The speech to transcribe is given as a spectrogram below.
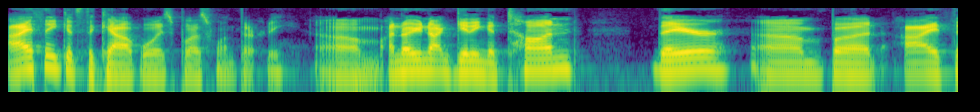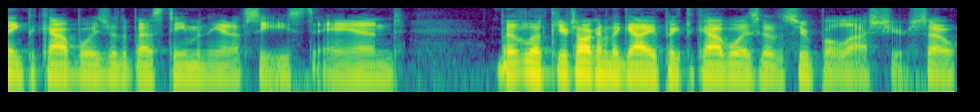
I think it's the Cowboys plus 130. Um, I know you're not getting a ton there, um, but I think the Cowboys are the best team in the NFC East. And but look, you're talking to the guy who picked the Cowboys to go to the Super Bowl last year, so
